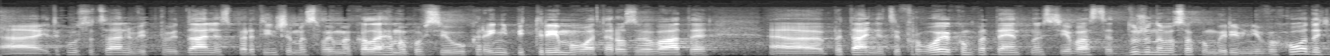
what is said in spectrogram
е, і таку соціальну відповідальність перед іншими своїми колегами по всій Україні підтримувати, розвивати е, питання цифрової компетентності. У вас це дуже на високому рівні виходить.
